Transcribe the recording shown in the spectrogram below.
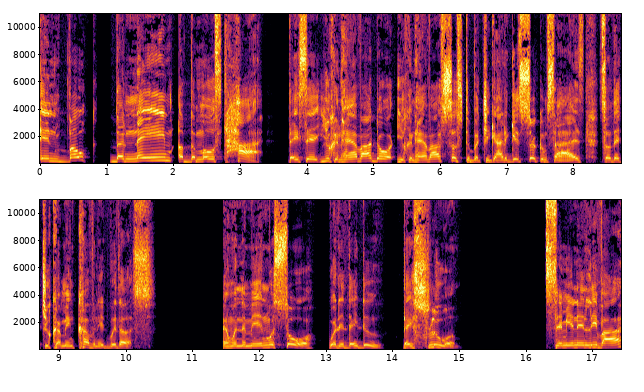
invoke the name of the Most High. They said, You can have our daughter, you can have our sister, but you got to get circumcised so that you come in covenant with us. And when the men were sore, what did they do? They slew them. Simeon and Levi,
